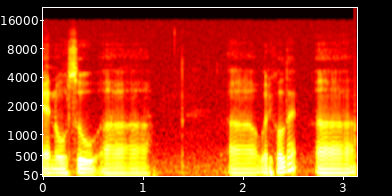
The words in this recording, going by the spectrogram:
and also uh, uh, what do you call that? Uh,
